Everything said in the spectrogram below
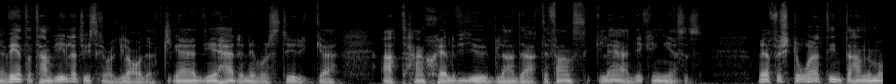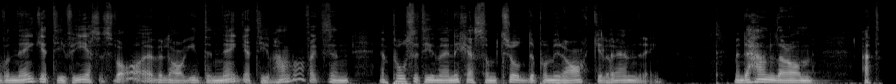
Jag vet att han vill att vi ska vara glada, att glädje Herren är vår styrka, att han själv jublade, att det fanns glädje kring Jesus. Och jag förstår att det inte handlar om att vara negativ, för Jesus var överlag inte negativ. Han var faktiskt en, en positiv människa som trodde på mirakel och förändring. Men det handlar om att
